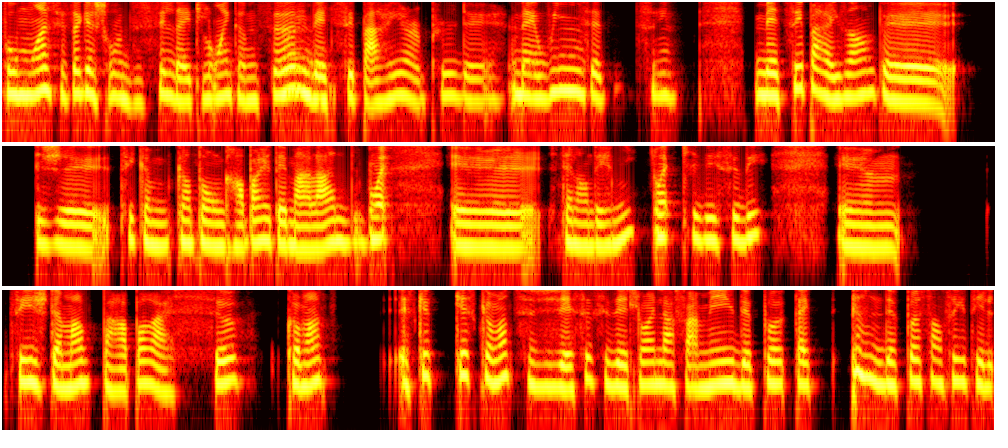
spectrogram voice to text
pour moi, c'est ça que je trouve difficile d'être loin comme ça. Ouais, d'être séparé un peu de. Ben oui. Cette... Mais tu sais, par exemple, euh, je, tu sais, comme quand ton grand-père était malade. Ouais. Euh, c'était l'an dernier. Ouais. Qui est décédé. Euh, tu sais, justement, par rapport à ça, comment, est-ce que, qu'est-ce, comment tu vivais ça, c'est d'être loin de la famille, de pas, peut-être, de pas sentir que t'es,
